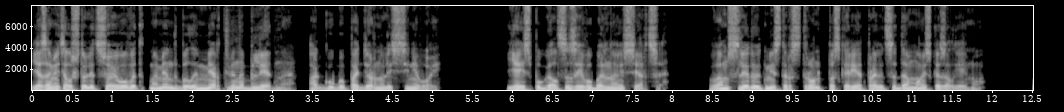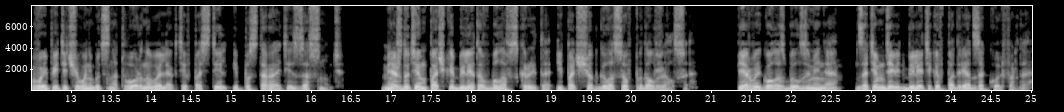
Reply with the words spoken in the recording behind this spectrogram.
Я заметил, что лицо его в этот момент было мертвенно-бледно, а губы подернулись синевой. Я испугался за его больное сердце. «Вам следует, мистер Стронг, поскорее отправиться домой», — сказал я ему. «Выпейте чего-нибудь снотворного, лягте в постель и постарайтесь заснуть». Между тем пачка билетов была вскрыта, и подсчет голосов продолжался. Первый голос был за меня, затем девять билетиков подряд за Кольфорда.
